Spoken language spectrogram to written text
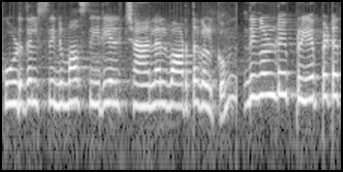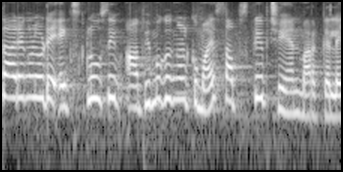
കൂടുതൽ സിനിമ സീരിയൽ ചാനൽ വാർത്തകൾക്കും നിങ്ങളുടെ പ്രിയപ്പെട്ട താരങ്ങളുടെ എക്സ്ക്ലൂസീവ് അഭിമുഖങ്ങൾക്കുമായി സബ്സ്ക്രൈബ് ചെയ്യാൻ മറക്കല്ലേ?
